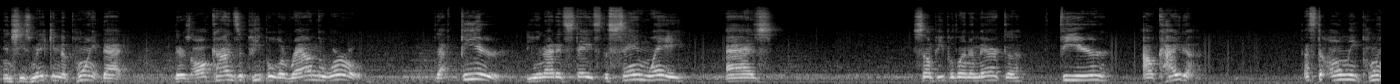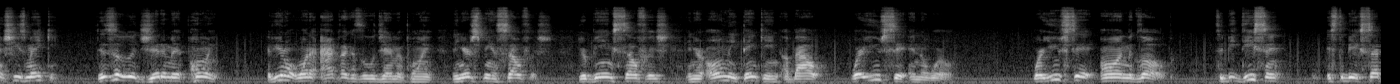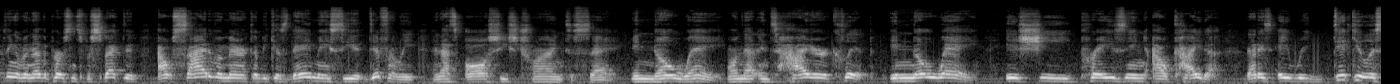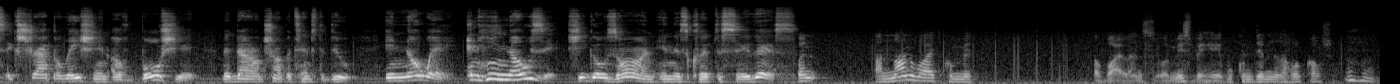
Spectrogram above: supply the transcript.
and she's making the point that there's all kinds of people around the world that fear the United States the same way as some people in America fear Al Qaeda. That's the only point she's making. This is a legitimate point. If you don't want to act like it's a legitimate point, then you're just being selfish. You're being selfish and you're only thinking about where you sit in the world, where you sit on the globe. To be decent is to be accepting of another person's perspective outside of America because they may see it differently, and that's all she's trying to say. In no way, on that entire clip, in no way is she praising Al Qaeda. That is a ridiculous extrapolation of bullshit that Donald Trump attempts to do. In no way. And he knows it. She goes on in this clip to say this. When a non-white commit a violence or misbehave, we condemn the whole culture. Mm-hmm.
